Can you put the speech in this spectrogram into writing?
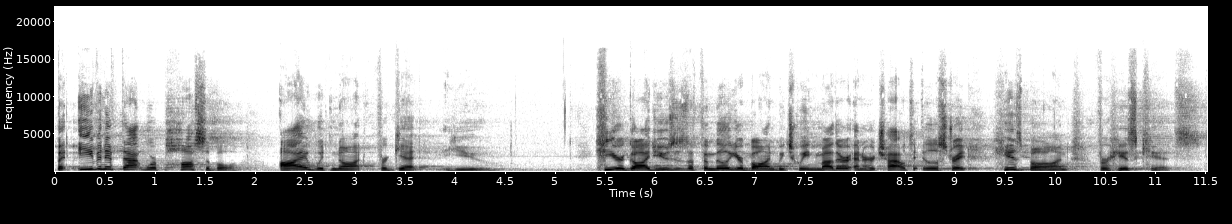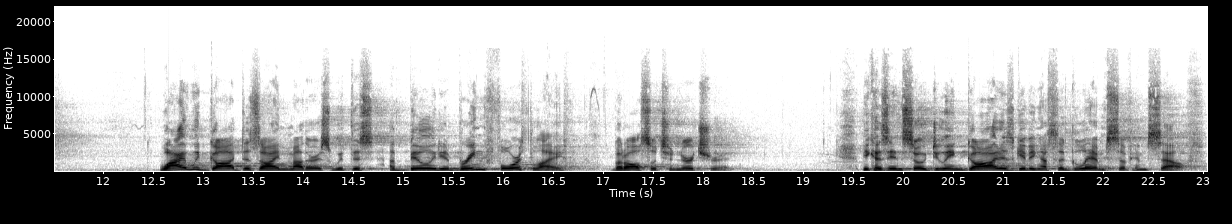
But even if that were possible, I would not forget you. Here, God uses a familiar bond between mother and her child to illustrate his bond for his kids. Why would God design mothers with this ability to bring forth life, but also to nurture it? Because in so doing, God is giving us a glimpse of himself.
